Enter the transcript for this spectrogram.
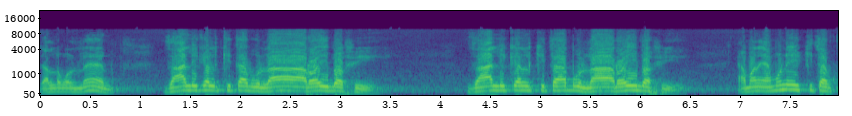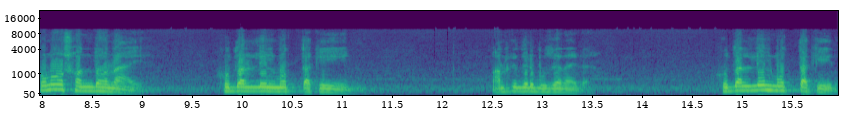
জাল্লা বললেন জালিকাল কিতাবু লা রয়বাফি জালিকাল কিতাবু লা রয়বাফি এমন এমন এই কিতাব, কোনো সন্দেহ নাই। হুদাল্লিল মোত্তাকিন। মানুষ কিন্তু বুঝে না এটা। হুদাল্লিল মোত্তাকিন।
